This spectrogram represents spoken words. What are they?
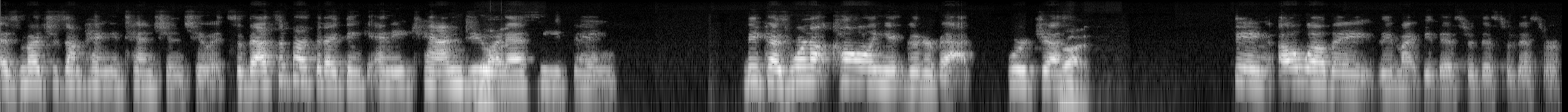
as much as I'm paying attention to it. So that's the part that I think NE can do an SE thing. Because we're not calling it good or bad. We're just Right. seeing, oh well, they they might be this or this or this or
